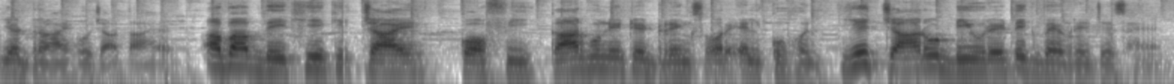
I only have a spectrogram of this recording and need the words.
या ड्राई हो जाता है। अब आप देखिए कि चाय, कॉफ़ी, कार्बोनेटेड ड्रिंक्स और एल्कोहल ये चारों ड्यूरेटिक बेवरेजेस हैं।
